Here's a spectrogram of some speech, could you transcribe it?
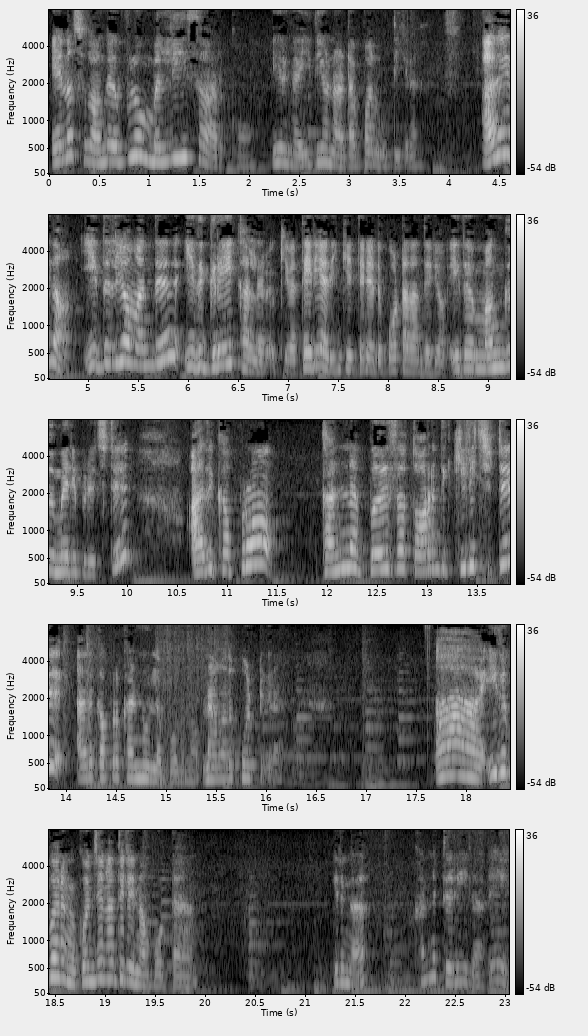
என்ன சொல்லுவாங்க? எவ்வளோ மெல்லீஸா இருக்கும். இருங்க இதையும் நான் டப்பால் ஊத்திக்கிறேன். அதேதான். இதுலயும் வந்து இது கிரே கலர் ஓகேவா தெரியாது. இங்கே தெரியாது. போட்டால் தான் தெரியும். இது மங்கு மாரி பிரிச்சுட்டு அதுக்கப்புறம் கண்ணை பெருசா திறந்து கிழிச்சிட்டு அதுக்கப்புறம் கண்ணு உள்ள போடணும். நான் வந்து போட்டுக்கிறேன். ஆ இது பாருங்க கொஞ்ச நேரத்துல நான் போட்டேன். இருங்க கண்ணு தெரியல. ஏய்.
